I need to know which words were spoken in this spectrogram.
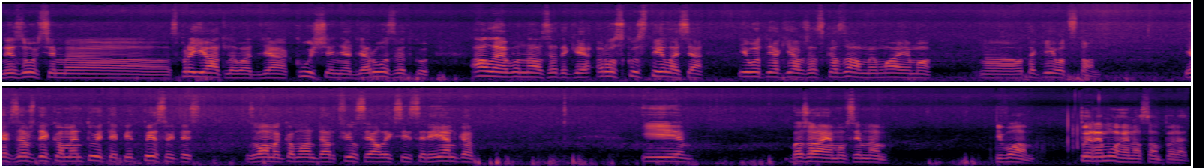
не зовсім е- сприятлива для кущення, для розвитку, але вона все-таки розкустилася. І от, як я вже сказав, ми маємо е- отакий от стан. Як завжди, коментуйте, підписуйтесь. З вами команда ArtFields і Олексій Сирієнко. І бажаємо всім нам і вам перемоги насамперед.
